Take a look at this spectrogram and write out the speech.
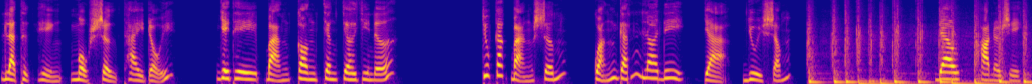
là thực hiện một sự thay đổi. Vậy thì bạn còn chần chờ gì nữa? Chúc các bạn sớm quẳng gánh lo đi và vui sống. Dale Carnegie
